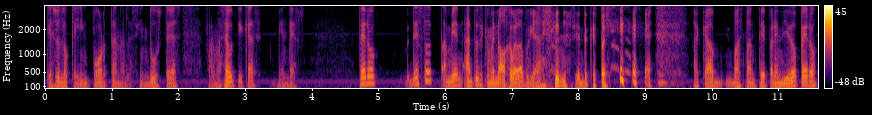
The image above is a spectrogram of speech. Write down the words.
que eso es lo que le importan a las industrias farmacéuticas, vender. Pero de esto también, antes de que me enoje, ¿verdad? Porque ya, siento que estoy acá bastante prendido, pero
